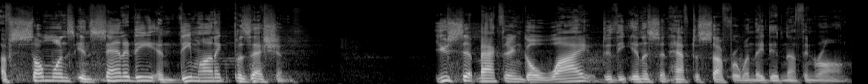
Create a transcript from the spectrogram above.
of someone's insanity and demonic possession, you sit back there and go, why do the innocent have to suffer when they did nothing wrong?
